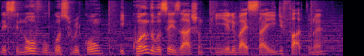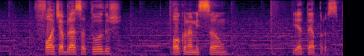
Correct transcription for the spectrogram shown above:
desse novo Ghost Recon e quando vocês acham que ele vai sair de fato, né? Forte abraço a todos, foco na missão e até a próxima.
